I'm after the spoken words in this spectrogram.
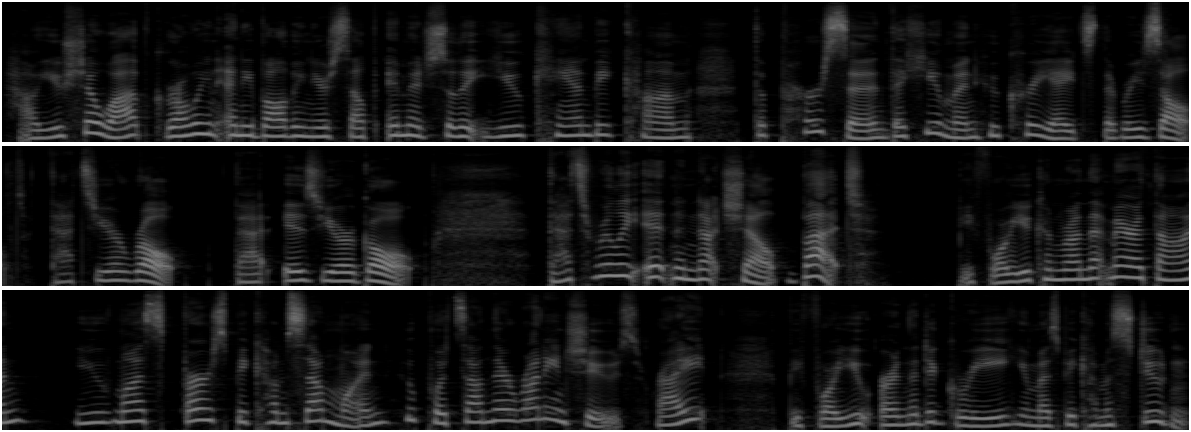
how you show up, growing and evolving your self image so that you can become the person, the human who creates the result. That's your role. That is your goal. That's really it in a nutshell. But before you can run that marathon, you must first become someone who puts on their running shoes, right? Before you earn the degree, you must become a student.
